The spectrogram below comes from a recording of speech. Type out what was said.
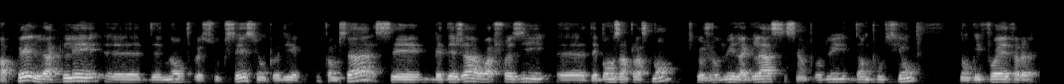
Après, la clé euh, de notre succès, si on peut dire comme ça, c'est ben, déjà avoir choisi des bons emplacements, parce qu'aujourd'hui, la glace, c'est un produit d'impulsion. Donc, il faut être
